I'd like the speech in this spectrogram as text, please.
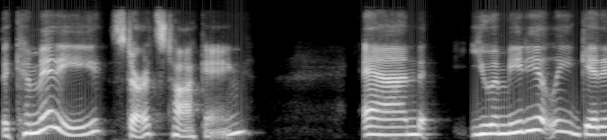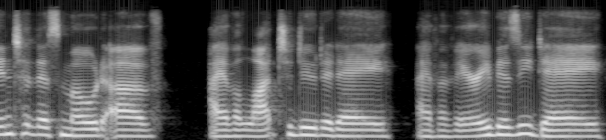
The committee starts talking, and you immediately get into this mode of, I have a lot to do today. I have a very busy day.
